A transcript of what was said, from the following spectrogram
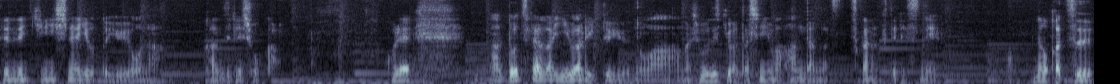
全然気にしないよというような感じでしょうか。これ、まあ、どちらがいい悪いというのは、まあ、正直私には判断がつかなくてですね。なおかつ、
